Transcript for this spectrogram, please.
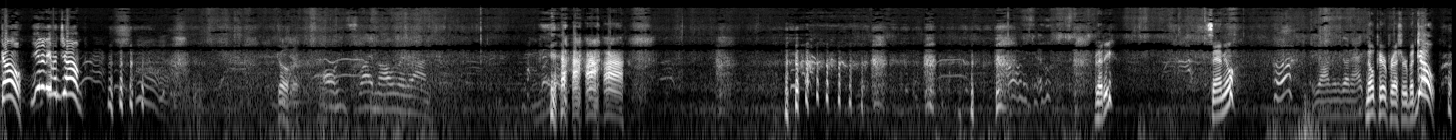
Go! You didn't even jump! Go. Oh, he's sliding all the way down. I want to go. Ready? Samuel? Huh? You want me to go next? No peer pressure, but go! I'm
